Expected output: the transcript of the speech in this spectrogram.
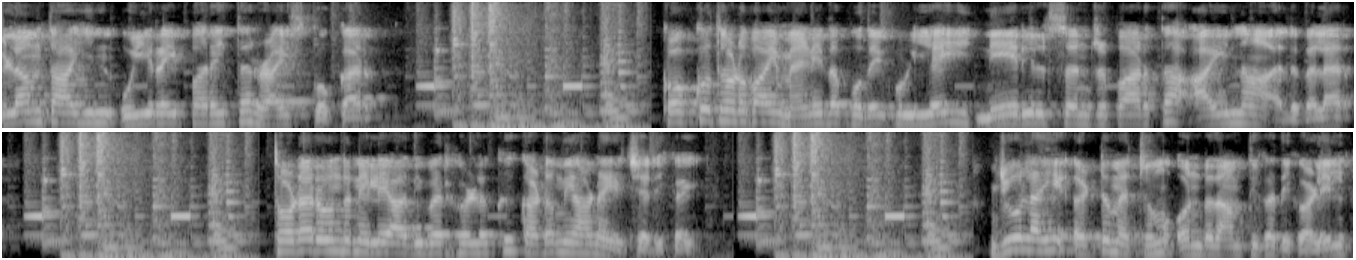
இளம் தாயின் உயிரை பறித்த ரைஸ் குக்கர். கொக்கு தொடுவாய் மனித புதைக்குழியை நேரில் சென்று பார்த்த ஐநா அலுவலர். தொடருந்து நிலைய அதிபர்களுக்கு கடுமையான எச்சரிக்கை. ஜூலை எட்டு மற்றும் ஒன்பதாம் திகதிகளில்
